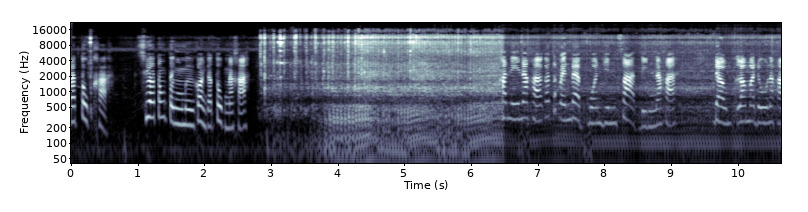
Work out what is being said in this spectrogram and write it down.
กระตุกค่ะ เชือกต้องตึงมือก่อนกระตุกนะคะคันนี้นะคะก็จะเป็นแบบพรวนดินสาดดินนะคะ เดี๋ยวเรามาดูนะคะ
